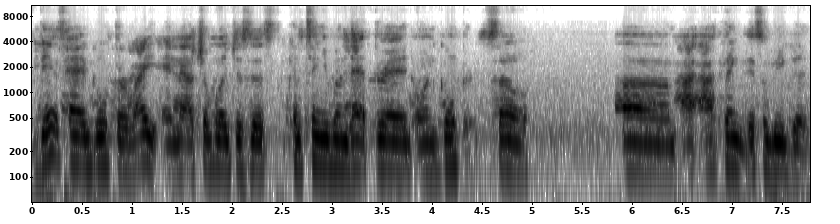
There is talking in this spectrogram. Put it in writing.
Vince had Gunther right, and now Triple H is just continuing that thread on Gunther. So um, I, I think this will be good.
